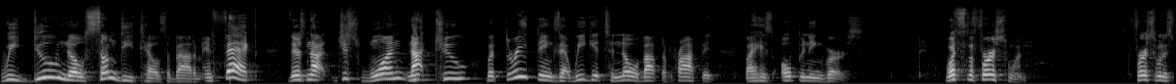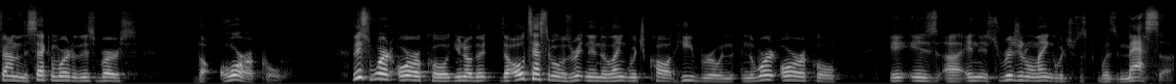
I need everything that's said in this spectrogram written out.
we do know some details about him. In fact, there's not just one, not two, but three things that we get to know about the prophet by his opening verse. What's the first one? First one is found in the second word of this verse the oracle. This word oracle, you know, the, the Old Testament was written in the language called Hebrew, and, and the word oracle is, uh, in its original language, was, was massa.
